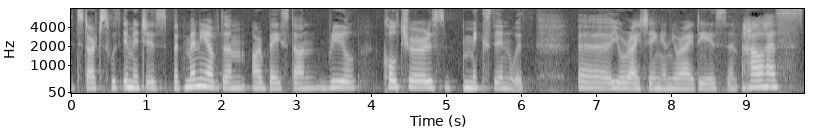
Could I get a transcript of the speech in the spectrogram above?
it starts with images but many of them are based on real cultures mixed in with uh, your writing and your ideas, and how has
